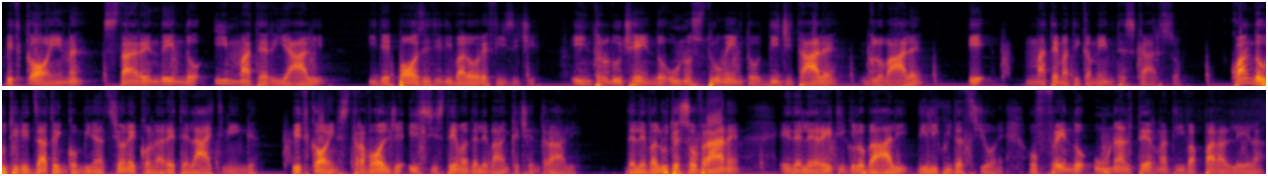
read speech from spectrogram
Bitcoin sta rendendo immateriali i depositi di valore fisici, introducendo uno strumento digitale, globale e matematicamente scarso. Quando utilizzato in combinazione con la rete Lightning, Bitcoin stravolge il sistema delle banche centrali, delle valute sovrane e delle reti globali di liquidazione, offrendo un'alternativa parallela,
